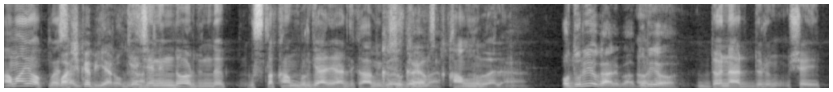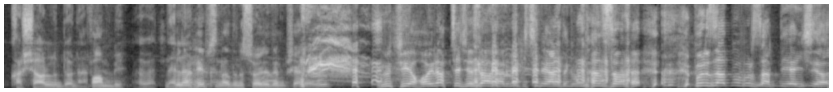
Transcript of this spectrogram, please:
Ama yok mesela Başka bir yer oluyor Gecenin dördünde ıslak hamburger yerdik abi. Kızılkayalar. Kanlı böyle. O duruyor galiba, duruyor. Döner dürüm şey kaşarlı döner. Bambi. Evet neler. Bunların hepsinin adını söyledim. Şöyle, Rütü'ye hoyratça ceza vermek için yardık bundan sonra. fırsat mı fırsat diye işte.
